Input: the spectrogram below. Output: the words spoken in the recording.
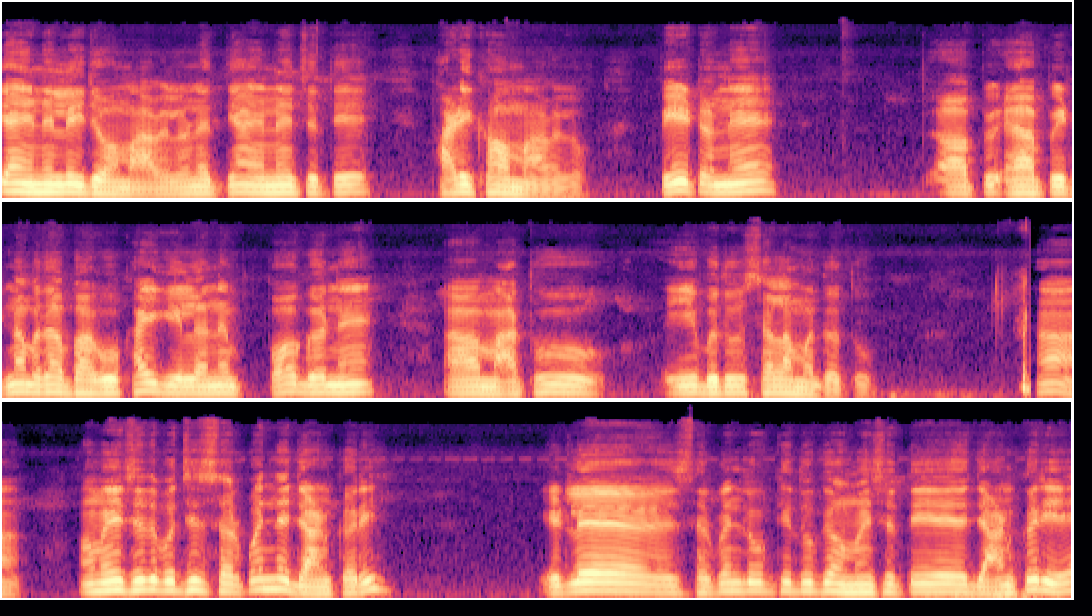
ત્યાં એને લઈ જવામાં આવેલો અને ત્યાં એને છે તે ફાડી ખાવામાં આવેલો. પેટ અને પેટના બધા ભાગો ખાઈ ગયેલા અને પગ અને માથું એ બધું સલામત હતું. હા, અમે છે તે પછી સરપંચને જાણ કરી. એટલે સરપંચ લોકો કીધું કે અમે છે તે જાણ કરીએ.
